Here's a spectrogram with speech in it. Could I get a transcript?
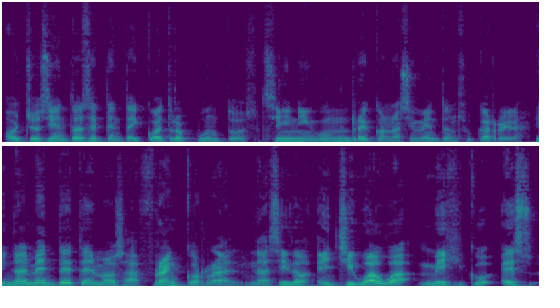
874 puntos, sin ningún reconocimiento en su carrera. Finalmente tenemos a Frank Corral, nacido en Chihuahua, México. Es,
